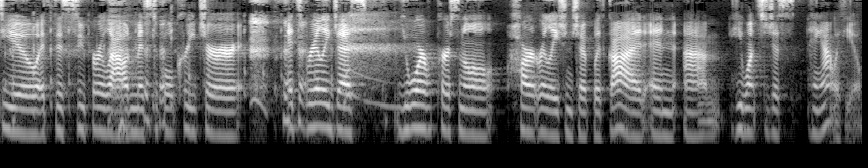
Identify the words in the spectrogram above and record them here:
to you. It's this super loud, mystical creature. It's really just your personal heart relationship with God, and um, He wants to just hang out with you.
